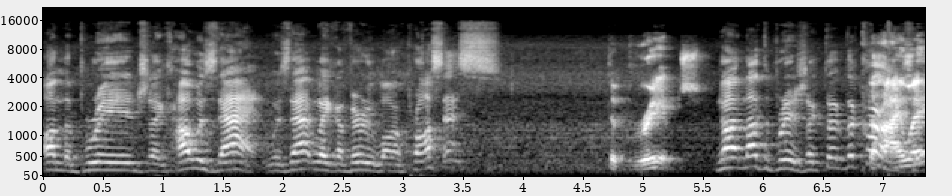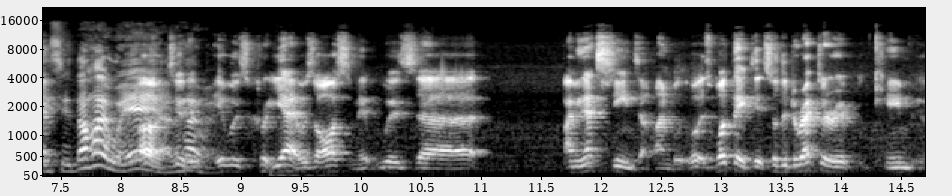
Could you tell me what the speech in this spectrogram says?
on the bridge? Like how was that? Was that like a very long process? The bridge. Not not the bridge, like the the car The highway? The highway, yeah, oh, yeah, dude, highway. it, it was yeah, it was awesome. It was. Uh, I mean, that scene's unbelievable. It's what they did. So the director came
